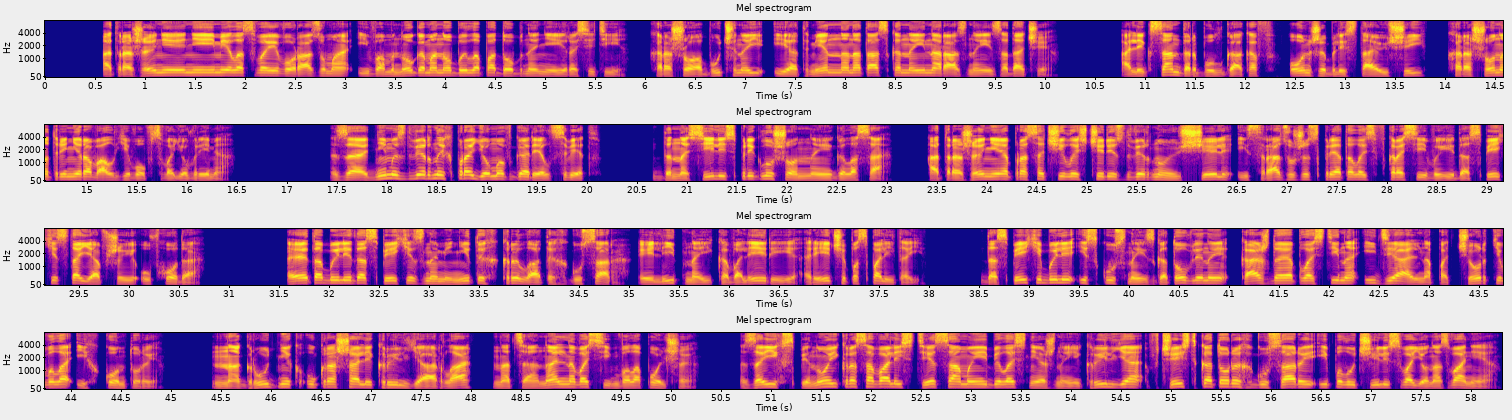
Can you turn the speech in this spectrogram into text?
Отражение не имело своего разума, и во многом оно было подобно нейросети, хорошо обученной и отменно натасканной на разные задачи. Александр Булгаков, он же Блистающий, хорошо натренировал его в свое время. За одним из дверных проемов горел свет. Доносились приглушенные голоса. Отражение просочилось через дверную щель и сразу же спряталось в красивые доспехи, стоявшие у входа. Это были доспехи знаменитых крылатых гусар, элитной кавалерии Речи Посполитой. Доспехи были искусно изготовлены, каждая пластина идеально подчеркивала их контуры. Нагрудник украшали крылья орла, национального символа Польши. За их спиной красовались те самые белоснежные крылья, в честь которых гусары и получили свое название.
